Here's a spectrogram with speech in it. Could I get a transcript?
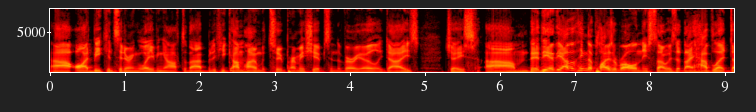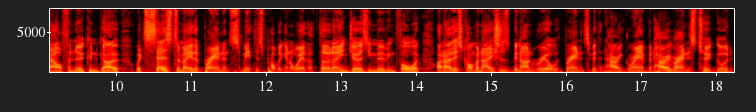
Uh, I'd be considering leaving after that, but if you come home with two premierships in the very early days, geez. Um, the, the, the other thing that plays a role in this, though, is that they have let Dale Finucane go, which says to me that Brandon Smith is probably going to wear the 13 jersey moving forward. I know this combination has been unreal with Brandon Smith and Harry Grant, but Harry Grant is too good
